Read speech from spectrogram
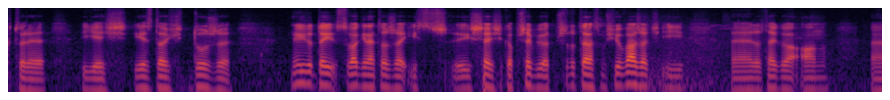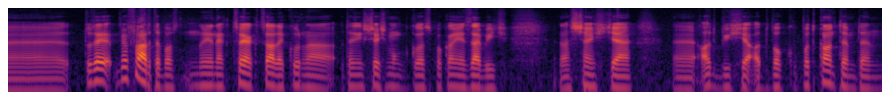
który jest, jest dość duży. No i tutaj z uwagi na to, że i strz- i 6 go przebił od przodu, teraz musi uważać i e, dlatego on e, tutaj fartę, bo no jednak co jak co, ale kurna ten i 6 mógł go spokojnie zabić. Na szczęście e, odbił się od boku pod kątem ten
